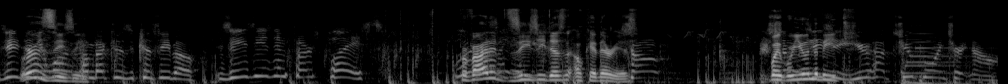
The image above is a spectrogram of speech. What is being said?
ZZ, Where you is wanna ZZ? Come back to the gazebo. ZZ's in first place. Provided ZZ doesn't. Okay, there he is. So, Wait, so, were you in the beach? You have two points right now.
